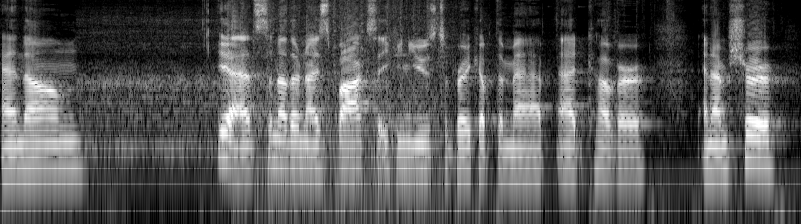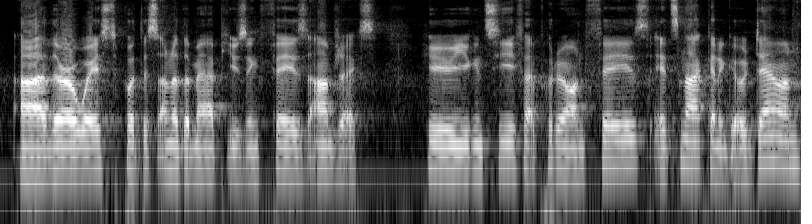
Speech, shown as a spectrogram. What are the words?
And um, yeah, it's another nice box that you can use to break up the map, add cover, and I'm sure uh, there are ways to put this under the map using phased objects. Here you can see if I put it on phase, it's not going to go down,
